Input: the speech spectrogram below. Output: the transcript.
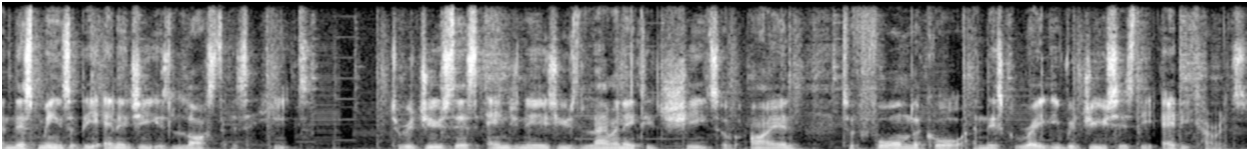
And this means that the energy is lost as heat. To reduce this, engineers use laminated sheets of iron to form the core and this greatly reduces the eddy currents.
